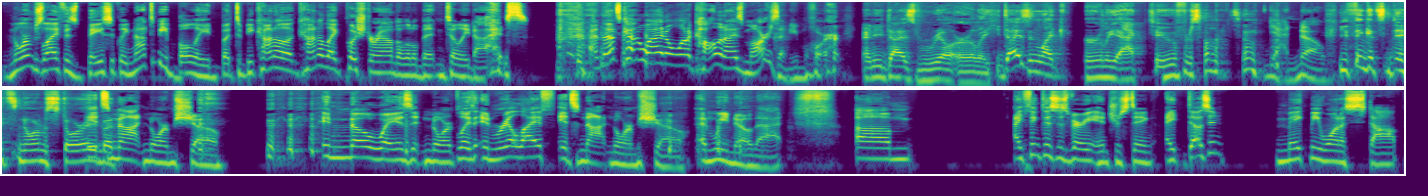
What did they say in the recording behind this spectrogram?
Norm's life is basically not to be bullied, but to be kind of kind of like pushed around a little bit until he dies. and that's kind of why I don't want to colonize Mars anymore. And he dies real early. He dies in like early Act Two for some reason. Yeah, no. You think it's it's Norm's story, It's but not Norm's show. In no way is it Norm. In real life, it's not Norm's show, and we know that. Um, I think this is very interesting. It doesn't make me want to stop.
